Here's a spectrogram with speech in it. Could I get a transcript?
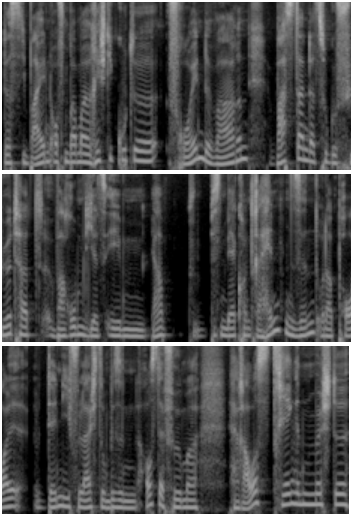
dass die beiden offenbar mal richtig gute Freunde waren, was dann dazu geführt hat, warum die jetzt eben ja, ein bisschen mehr Kontrahenten sind oder Paul Danny vielleicht so ein bisschen aus der Firma herausdrängen möchte.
